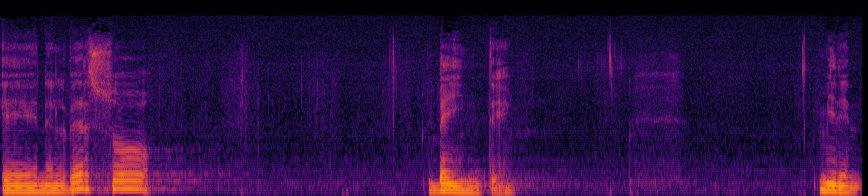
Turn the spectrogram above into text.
en el verso 20. Miren,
